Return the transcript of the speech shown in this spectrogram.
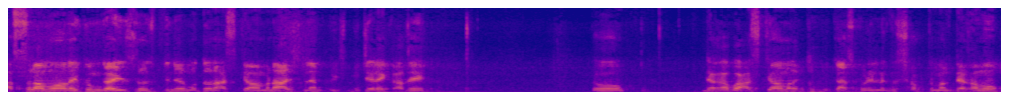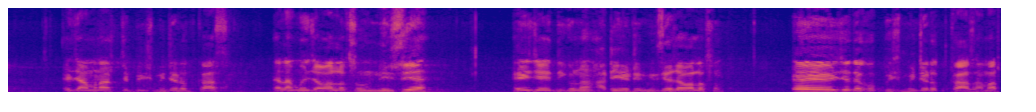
আসসালামু আলাইকুম গাইস রোজ দিনের মতন আজকে আমরা আসলাম বিশ মিটারের কাজে। তো দেখাবো আজকে আমরা কি কি কাজ করি লাগবে সব তোমাকে দেখাবো। এই যে আমরা আসছে বিশ মিটারের কাজ, এলাম ওই যাওয়ার লাগছে নিচে। এই যে এদিকে না, হাঁটি হাঁটি নিচে যাওয়ার লাগছে এই যে দেখো বিশ মিটারের কাজ আমার।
